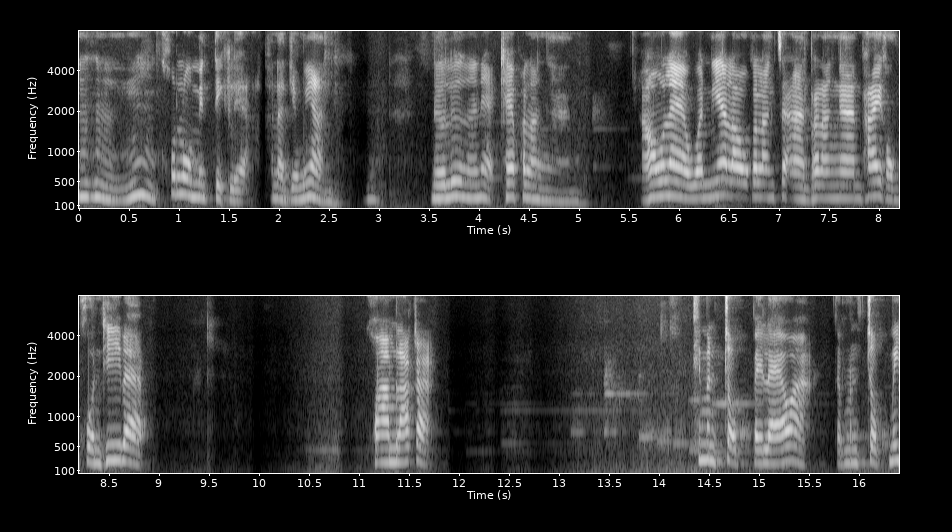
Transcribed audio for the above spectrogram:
อือหือโคตรโรแมนติกเลยอะขนาดยังไม่อ่านเนื้อเรื่องนั้นเนี่ยแค่พลังงาน เอาแหละวันนี้เรากำลังจะอ่านพลังงานไพ่ของคนที่แบบ ความรักอะที่มันจบไปแล้วอะแต่มันจบไม่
